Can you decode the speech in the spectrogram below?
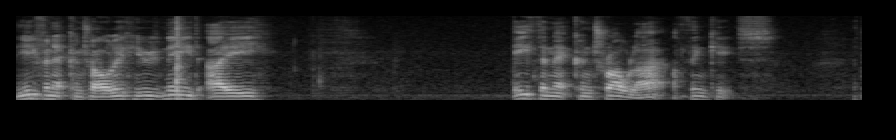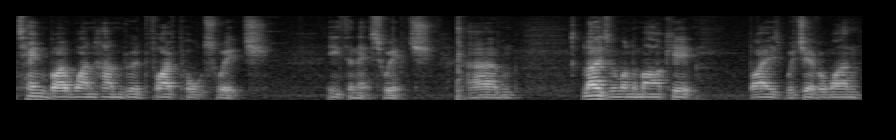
the Ethernet controller you need a Ethernet controller I think it's a 10 by 100 5 port switch Ethernet switch. Um, loads of them on the market buy whichever one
